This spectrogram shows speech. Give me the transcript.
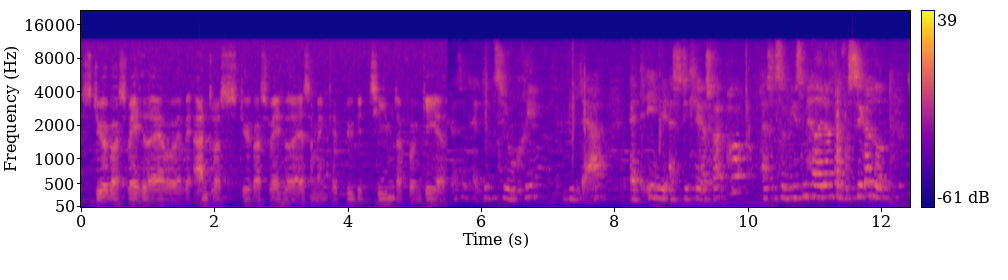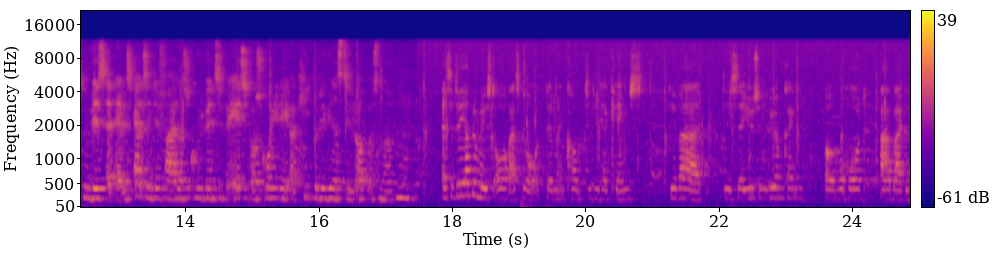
styrker og svagheder er, og hvad andres styrker og svagheder er, så man kan bygge et team, der fungerer. At den teori, vi lærte, at egentlig, altså det klæder os godt på. Altså så vi ligesom havde en form for sikkerhed, som hvis, at hvis alting det fejlede, så kunne vi vende tilbage til vores grundidé og kigge på det, vi havde stillet op og sådan noget. Mm. Altså det, jeg blev mest overrasket over, da man kom til de her camps, det var at det seriøse miljø omkring det, og hvor hårdt arbejde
